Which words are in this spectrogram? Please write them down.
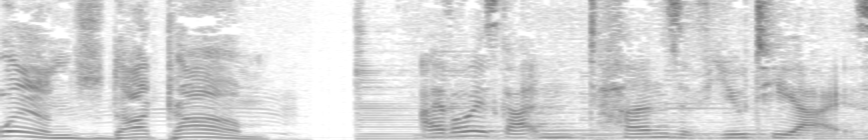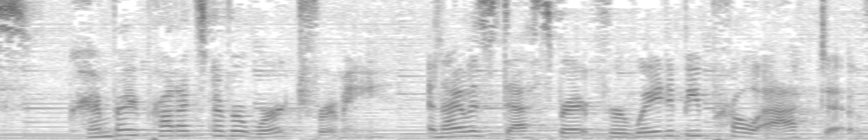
blends.com. I've always gotten tons of UTIs. Cranberry products never worked for me, and I was desperate for a way to be proactive.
